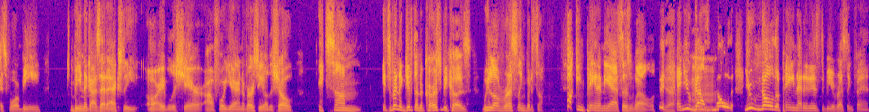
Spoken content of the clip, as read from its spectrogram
guys for being being the guys that actually are able to share our four year anniversary of the show. It's um it's been a gift and a curse because we love wrestling, but it's a fucking pain in the ass as well. Yeah. And you guys Mm. know you know the pain that it is to be a wrestling fan.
